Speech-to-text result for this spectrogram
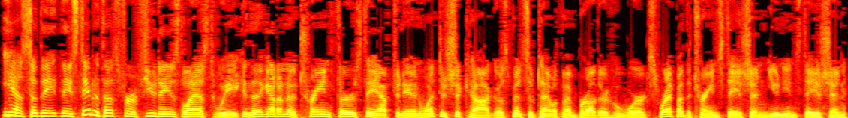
Yeah, so they, they stayed with us for a few days last week, and then they got on a train Thursday afternoon, went to Chicago, spent some time with my brother who works right by the train station, Union Station,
